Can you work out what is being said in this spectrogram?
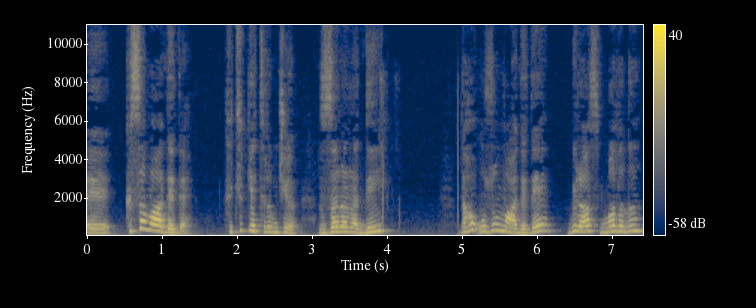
e, kısa vadede küçük yatırımcı zarara değil daha uzun vadede biraz malını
